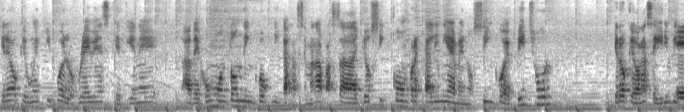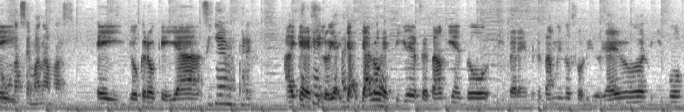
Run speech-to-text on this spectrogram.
creo que un equipo de los Ravens que tiene dejó un montón de incógnitas la semana pasada. Yo sí compro esta línea de menos 5 de Pittsburgh. Creo que van a seguir invictos una semana más. Ey, yo creo que ya Siempre. hay que Es que- decirlo, ya, ya, ya los Steelers se están viendo diferentes, se están viendo sólidos. Ya yo veo este equipo.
